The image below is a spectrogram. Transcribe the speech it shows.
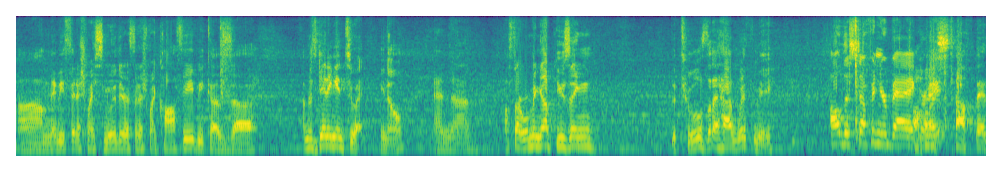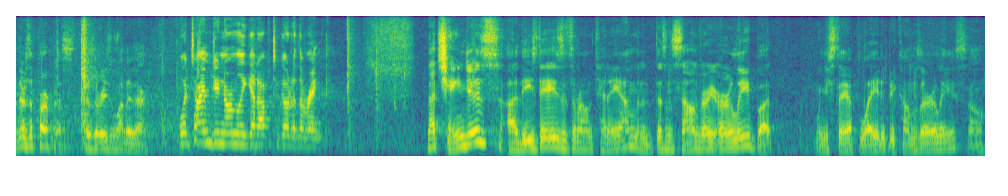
Um, maybe finish my smoothie or finish my coffee because uh, I'm just getting into it, you know? And uh, I'll start warming up using the tools that I have with me. All the stuff in your bag, All right? this stuff. There's a purpose. There's a reason why they're there. What time do you normally get up to go to the rink? That changes. Uh, these days it's around 10 a.m. and it doesn't sound very early, but when you stay up late, it becomes early. So,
